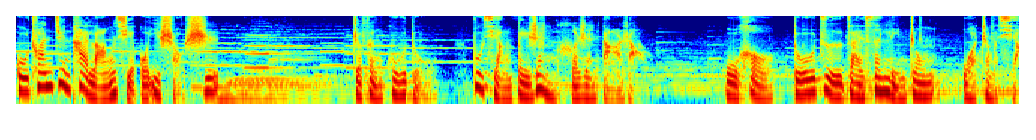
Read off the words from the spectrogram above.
古川俊太郎写过一首诗：“这份孤独，不想被任何人打扰。午后独自在森林中，我这么想。”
